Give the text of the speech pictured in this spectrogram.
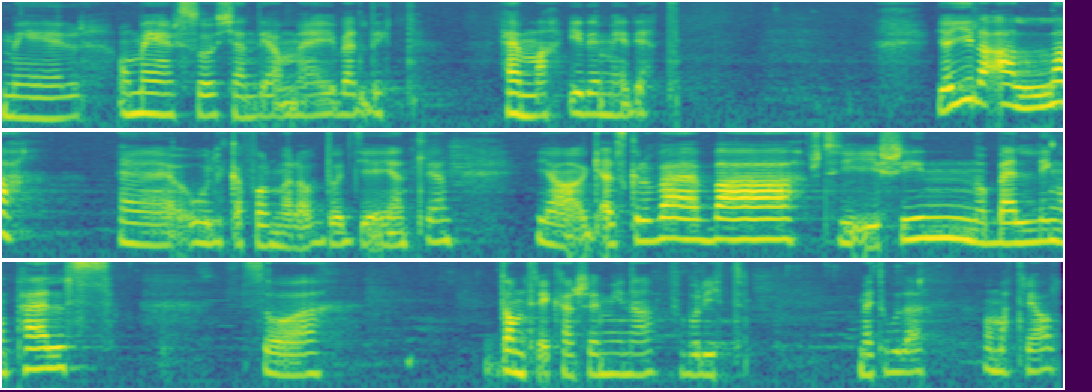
mer och mer så kände jag mig väldigt hemma i det mediet. Jag gillar alla eh, olika former av doji egentligen. Jag älskar att väva, sy i skinn och bälling och päls. Så de tre kanske är mina favoritmetoder och material.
